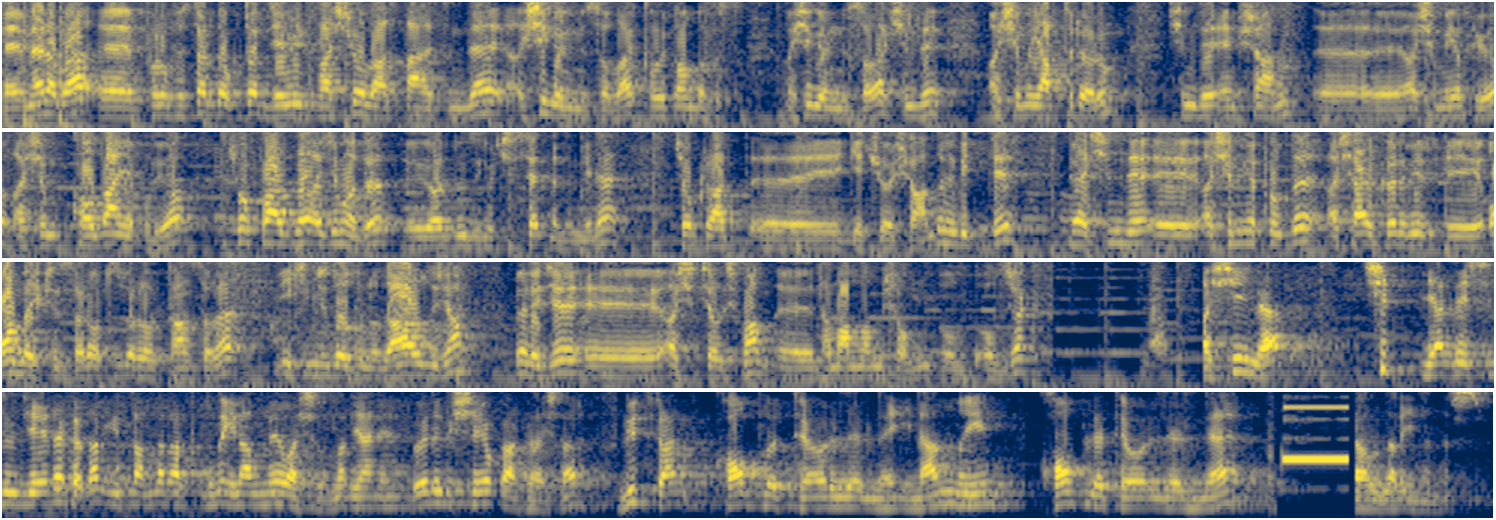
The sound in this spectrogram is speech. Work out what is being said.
E, merhaba, e, Profesör Doktor Cemil Taşçıoğlu Hastanesi'nde aşı gönüllüsü olarak, COVID-19 aşı gönüllüsü olarak şimdi aşımı yaptırıyorum. Şimdi hemşire hanım e, aşımı yapıyor. Aşım koldan yapılıyor. Çok fazla acımadı. E, gördüğünüz gibi hiç hissetmedim bile. Çok rahat e, geçiyor şu anda ve bitti. Evet şimdi e, aşım yapıldı. Aşağı yukarı bir e, 15 gün sonra, 31 Aralık'tan sonra bir ikinci dozunu daha alacağım. Böylece e, aşı çalışmam e, tamamlanmış ol, ol- olacak. Aşıyla çip yerleştirileceğine kadar insanlar artık buna inanmaya başladılar. Yani böyle bir şey yok arkadaşlar. Lütfen komplo teorilerine inanmayın. Komplo teorilerine inanır.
